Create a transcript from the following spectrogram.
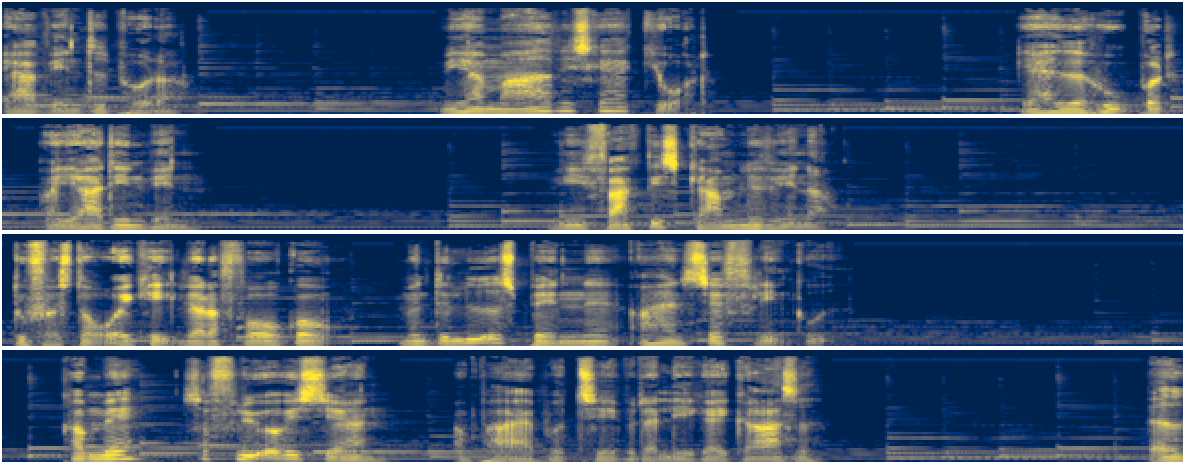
Jeg har ventet på dig. Vi har meget, vi skal have gjort. Jeg hedder Hubert, og jeg er din ven. Vi er faktisk gamle venner. Du forstår ikke helt, hvad der foregår, men det lyder spændende, og han ser flink ud. Kom med, så flyver vi, siger han, og peger på et tæppe, der ligger i græsset. Hvad?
